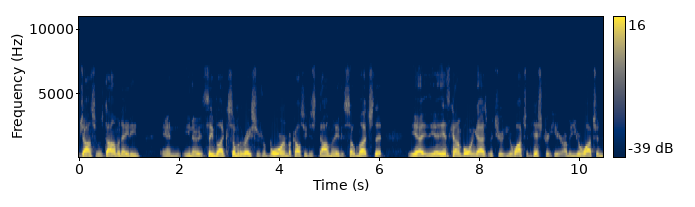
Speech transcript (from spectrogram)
Johnson was dominating, and you know, it seemed like some of the racers were boring because he just dominated so much that, yeah, yeah, it's kind of boring, guys. But you're you're watching history here. I mean, you're watching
